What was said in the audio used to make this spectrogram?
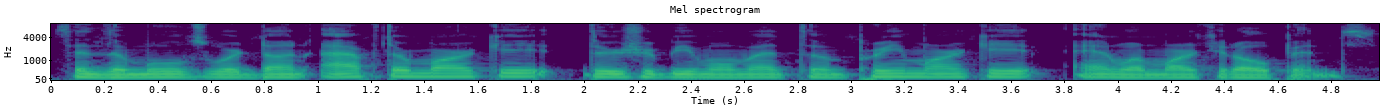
Since the moves were done after market, there should be momentum pre-market and when market opens.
